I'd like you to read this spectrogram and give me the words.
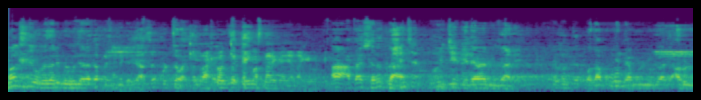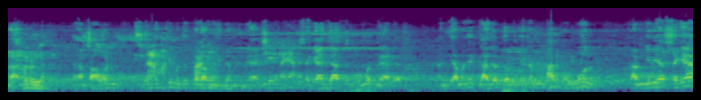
मग मी उमेदवारी मिळवून देण्याचा प्रयत्न केला असं पुढचं वाक्य. पण राष्ट्रवादीचं असणार आहे का या जागेवरती? हा आता शरद लाल जे गेल्या वेळा आले ते फक्त कोल्हापूर जिल्ह्यामुळे आले अरुण लाल अरुणला त्यांना बावन्न टक्के मतं कोल्हापूर जिल्ह्यामध्ये मिळाली. सगळ्यात जास्त बहुमत मिळालं. आणि त्यामध्ये कागद तालुक्यानं फार बहुमोल कामगिरी या सगळ्या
